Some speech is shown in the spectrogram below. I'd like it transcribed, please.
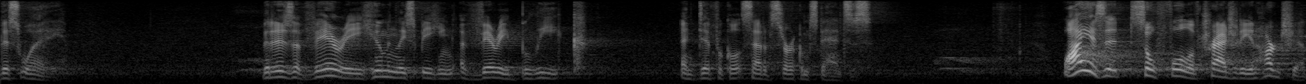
this way. That it is a very, humanly speaking, a very bleak and difficult set of circumstances. Why is it so full of tragedy and hardship,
